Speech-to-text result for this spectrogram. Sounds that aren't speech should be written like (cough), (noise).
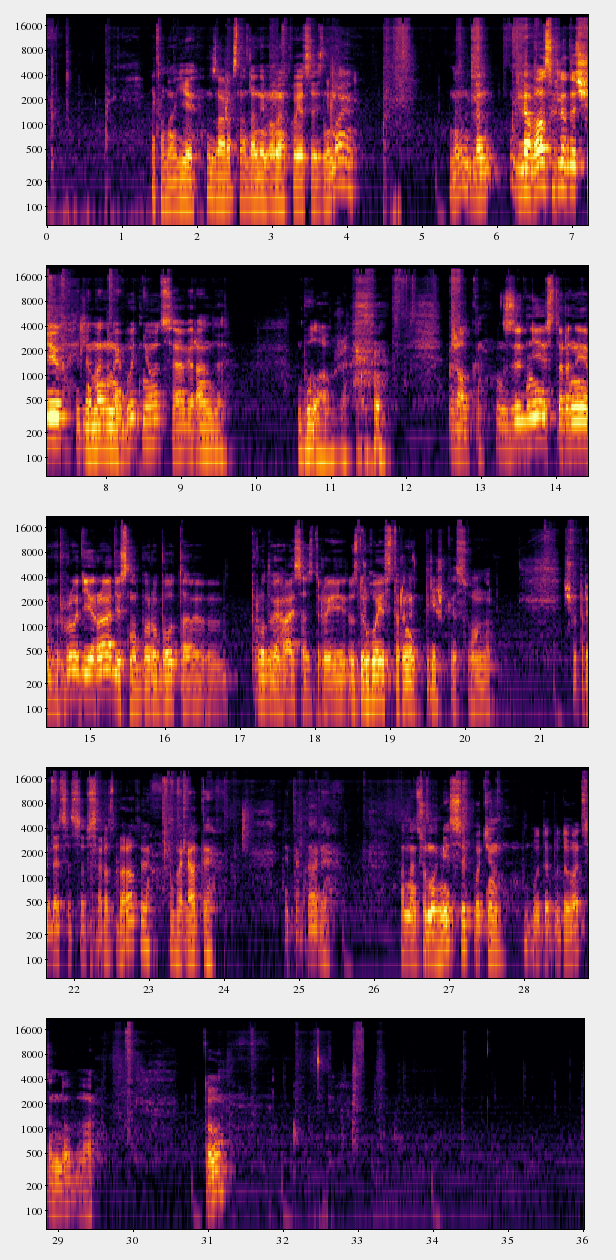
Як воно є зараз на даний момент, коли я це знімаю. Ну, для, для вас, глядачів, і для мене майбутнього ця віранда була вже. (laughs) Жалко. З однієї сторони, вроді радісно, бо робота е, продвигається, з другої, з другої сторони трішки сумно. Що прийдеться це все розбирати, валяти і так далі. А на цьому місці потім буде будуватися нова. То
